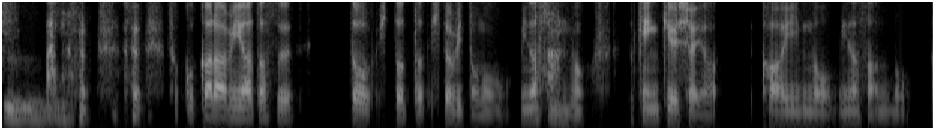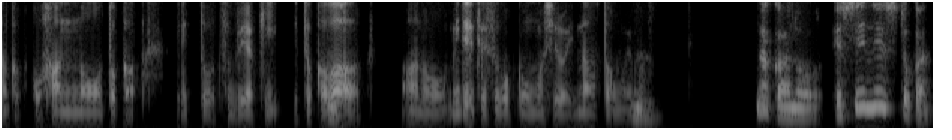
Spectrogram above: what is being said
そこから見渡す人人人々の皆さんの研究者や会員の皆さんのなんかこう反応とか、えっと、つぶやきとかは、うん、あの見ててすごく面白いなと思います。うん、なんかあの、SNS とか、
